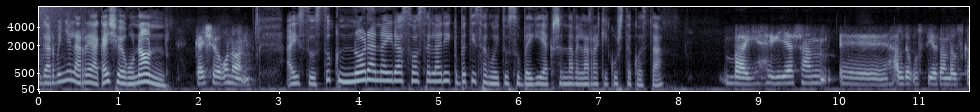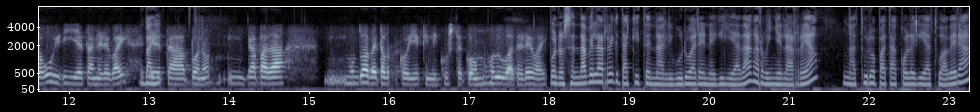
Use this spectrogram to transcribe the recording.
Garbine larrea, kaixo egunon. Kaixo egunon. Aizuzuk nora nahi zelarik beti izango dituzu begiak sendabelarrak ikusteko ez da? Bai, egia esan e, alde guztietan dauzkagu, hirietan ere bai. bai. Eta, bueno, japa da mundua betaurreko hiekin ikusteko modu bat ere bai. Bueno, sendabelarrek dakitena liburuaren egilea da, Garbine larrea, naturopata kolegiatua bera.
